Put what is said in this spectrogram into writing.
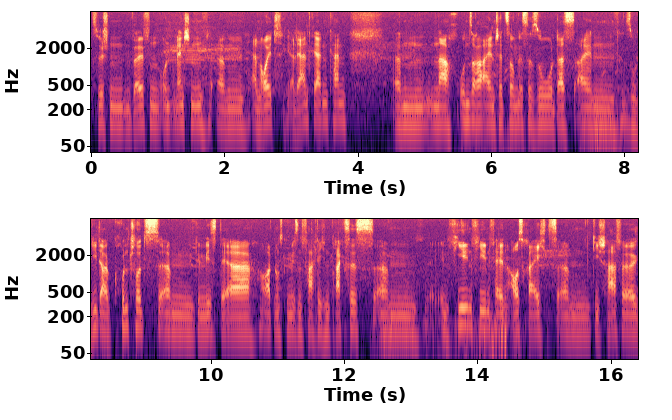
zwischen Wölfen und Menschen ähm, erneut erlernt werden kann. Ähm, nach unserer Einschätzung ist es so, dass ein solider Grundschutz ähm, gemäß der ordnungsgemäßen fachlichen Praxis ähm, in vielen, vielen Fällen ausreicht, ähm, die Schafe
